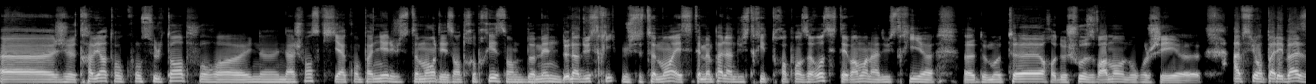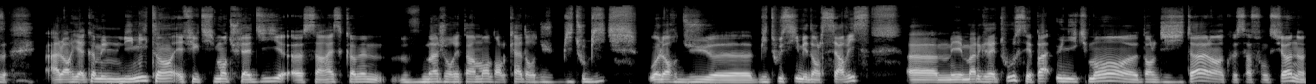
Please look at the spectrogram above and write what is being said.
euh, je travaillais en tant que consultant pour euh, une, une, agence qui accompagnait justement des entreprises dans le domaine de l'industrie, justement, et c'était même pas l'industrie 3.0, c'était vraiment l'industrie euh, de moteurs, de choses vraiment dont j'ai euh, absolument pas les bases. Alors il y a comme une limite, hein. effectivement, tu l'as dit, ça reste quand même majoritairement dans le cadre du B2B ou alors du B2C, mais dans le service. mais malgré tout, c'est pas uniquement dans le digital hein, que ça fonctionne.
